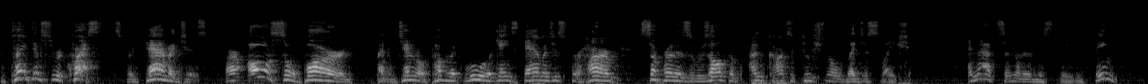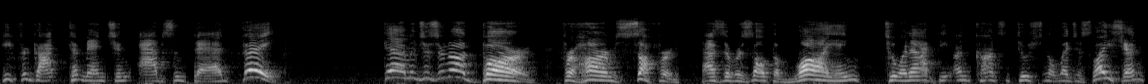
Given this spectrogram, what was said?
The plaintiff's requests for damages are also barred by the general public rule against damages for harm suffered as a result of unconstitutional legislation. And that's another misleading thing. He forgot to mention absent bad faith. Damages are not barred for harm suffered as a result of lying to enact the unconstitutional legislation,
